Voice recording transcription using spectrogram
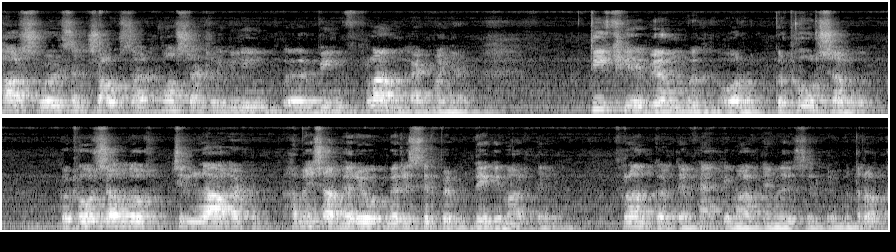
Harsh words and shouts are constantly being, uh, being flung at my head. तीखे व्यंग और कठोर शब्द। कठोर शब्द और चिल्लाहट हमेशा मेरे मेरे सिर पे दे के मारते हैं। फ्लंग करते हैं फेंक के मारते हैं मेरे सिर पे। मतलब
